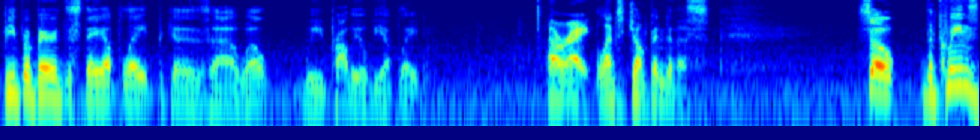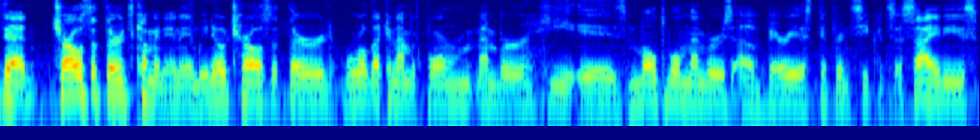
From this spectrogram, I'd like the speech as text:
be prepared to stay up late because, uh, well, we probably will be up late. All right, let's jump into this. So the Queen's dead. Charles III's coming in, and we know Charles III, World Economic Forum member. He is multiple members of various different secret societies,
